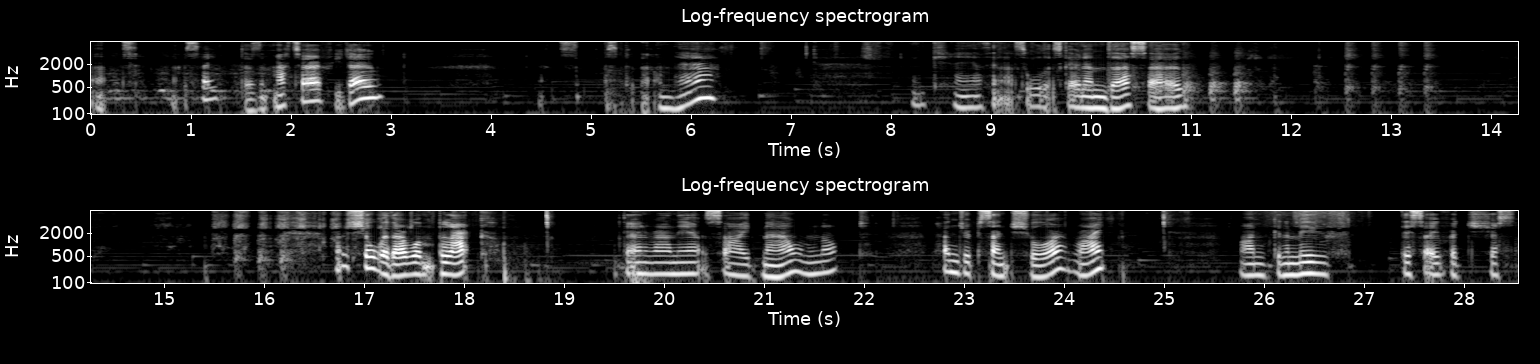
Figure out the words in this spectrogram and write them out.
But, let's say, doesn't matter if you don't. Let's, let's put that on there. Okay, I think that's all that's going under, so... I'm not sure whether I want black. going around the outside now. I'm not 100% sure. Right. I'm going to move this over just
